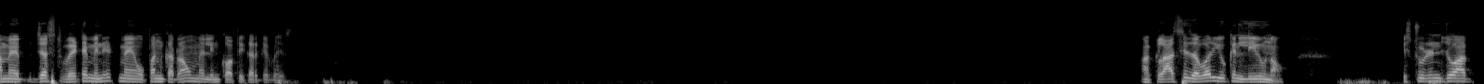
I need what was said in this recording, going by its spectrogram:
हाँ मैं जस्ट वेट ए मिनट मैं ओपन कर रहा हूँ, मैं लिंक कॉपी करके भेज हाँ class is over you can leave now student जो आप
